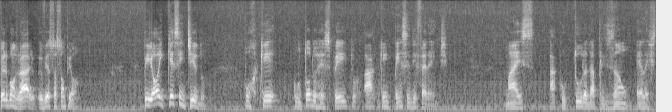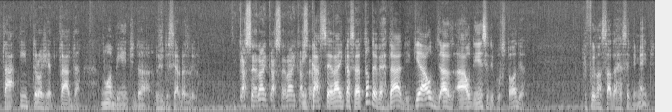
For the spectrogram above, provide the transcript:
Pelo contrário, eu vi a situação pior. Pior em que sentido? Porque, com todo respeito a quem pense diferente, mas a cultura da prisão ela está introjetada no ambiente da, do judiciário brasileiro. Encarcerar, encarcerar, encarcerar. Encarcerar, encarcerar. Tanto é verdade que a, a, a audiência de custódia, que foi lançada recentemente,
